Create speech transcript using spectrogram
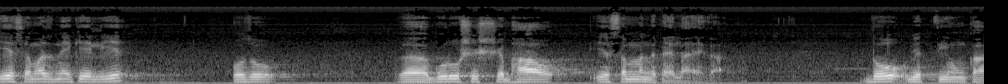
ये समझने के लिए वो जो गुरु शिष्य भाव ये संबंध कहलाएगा। दो व्यक्तियों का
